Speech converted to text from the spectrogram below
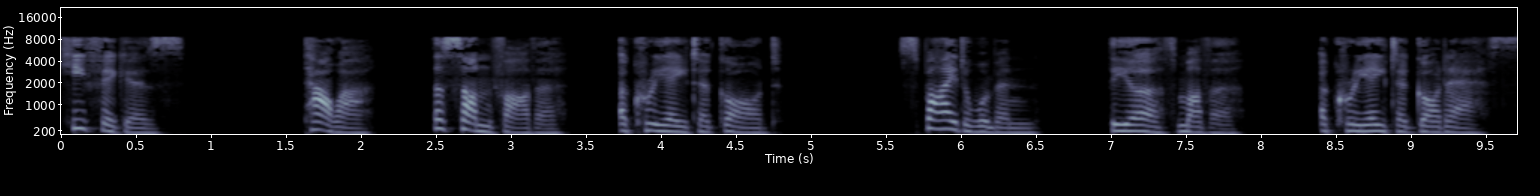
Key figures. Tawa, the sun father, a creator god. Spider Woman, the earth mother, a creator goddess.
